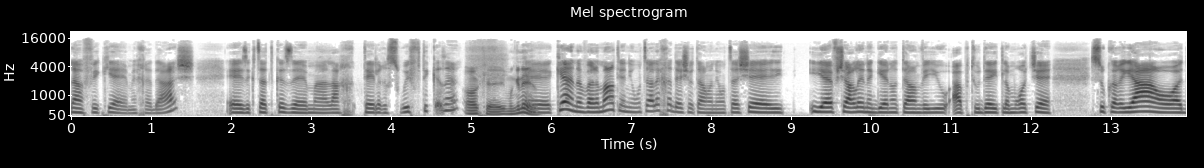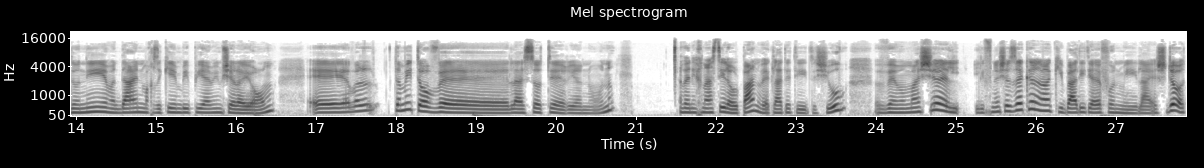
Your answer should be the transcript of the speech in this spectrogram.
להפיק אה, מחדש. אה, זה קצת כזה מהלך טיילר סוויפטי כזה. אוקיי, מגניב. כן, אבל אמרתי, אני רוצה לחדש אותם, אני רוצה שיהיה אפשר לנגן אותם ויהיו up to date, למרות שסוכריה או אדוני הם עדיין מחזיקים BPMים של היום, אה, אבל תמיד טוב אה, לעשות אה, רענון. ונכנסתי לאולפן והקלטתי את זה שוב, וממש לפני שזה קרה, קיבלתי טלפון מאילי אשדוד,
